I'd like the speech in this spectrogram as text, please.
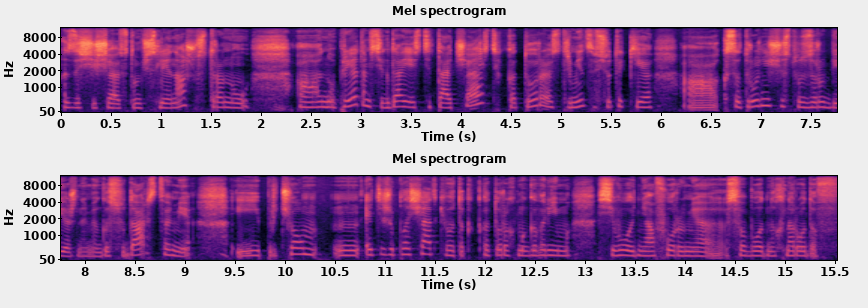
защищают в том числе и нашу страну, а, но при этом всегда есть и та часть, которая стремится все-таки к сотрудничеству с зарубежными государствами, и причем эти же площадки, вот о которых мы говорим сегодня о форуме свободных народов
